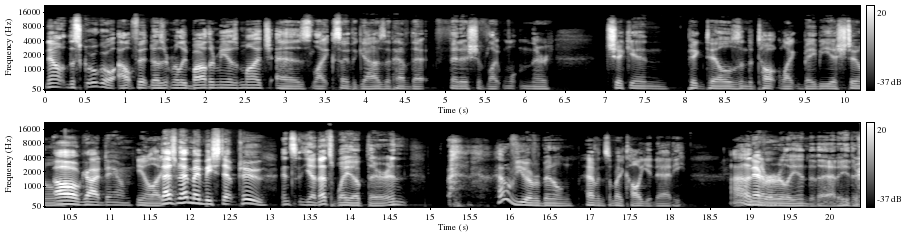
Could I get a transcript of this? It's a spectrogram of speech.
now the schoolgirl outfit doesn't really bother me as much as like say the guys that have that fetish of like wanting their chicken pigtails and to talk like babyish to them. Oh goddamn! you know, like That's that may be step two. and yeah, that's way up there. And how have you ever been on having somebody call you daddy? I'm never, Never. really into that either.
